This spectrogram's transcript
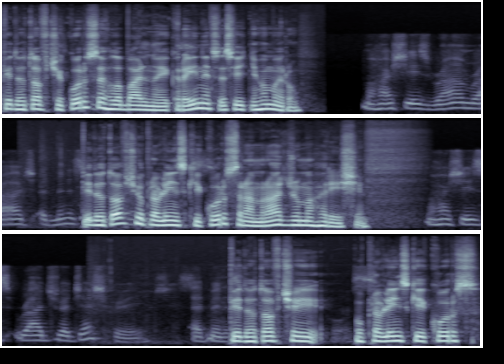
Підготовчі курси глобальної країни всесвітнього миру. Підготовчий управлінський курс Рамраджу Магаріші. Підготовчий управлінський курс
